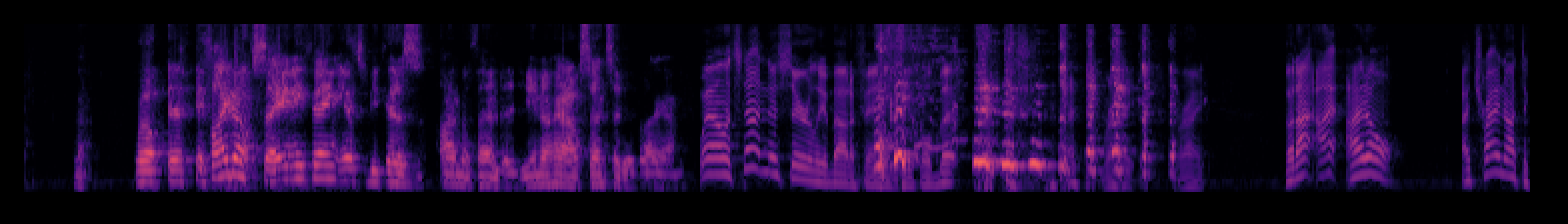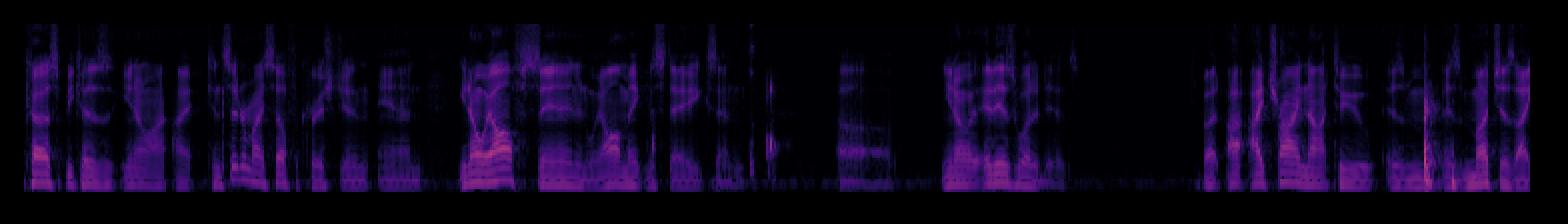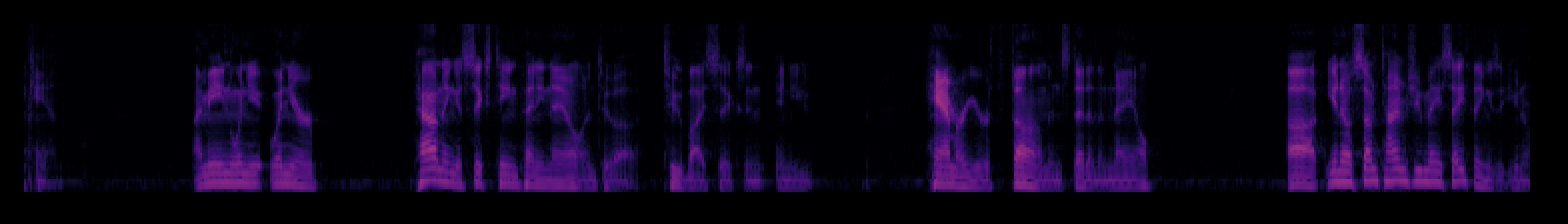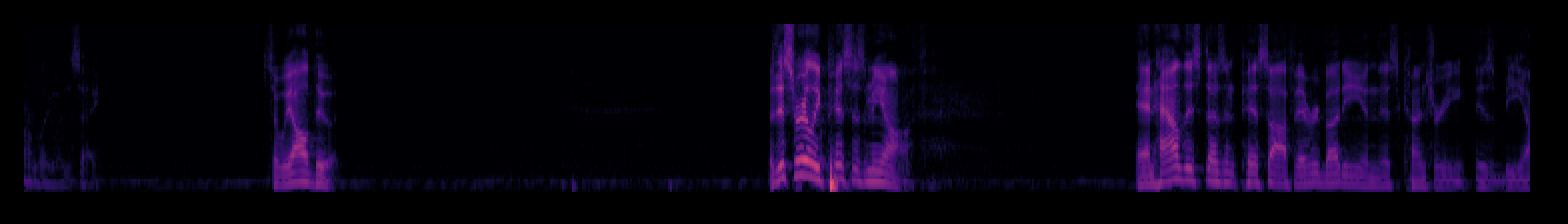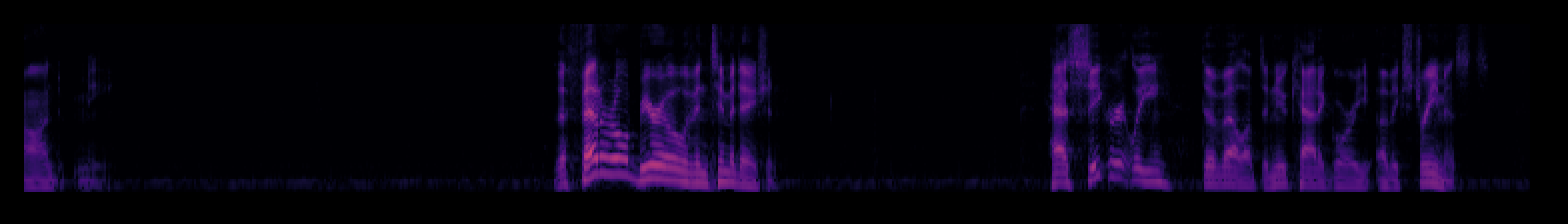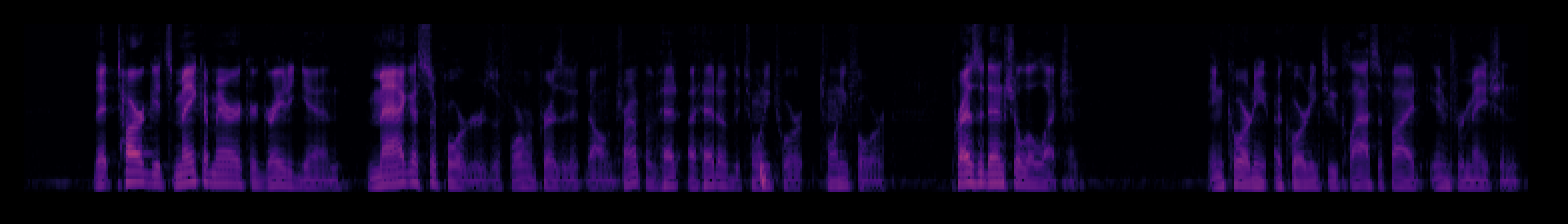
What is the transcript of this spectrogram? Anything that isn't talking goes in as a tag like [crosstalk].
well, if, if I don't say anything, it's because I'm offended. You know how sensitive I am. Well, it's not necessarily about offending people, but [laughs] right, right. But I, I, I don't. I try not to cuss because you know I, I consider myself a Christian, and you know we all sin and we all make mistakes, and uh, you know it is what it is. But I, I try not to as as much as I can. I mean, when you when you're pounding a 16 penny nail into a two by six and, and you hammer your thumb instead of the nail, uh, you know, sometimes you may say things that you normally wouldn't say. So we all do it. But this really pisses me off. And how this doesn't piss off everybody in this country is beyond me. The Federal Bureau of Intimidation has secretly developed a new category of extremists that targets Make America Great Again, MAGA supporters of former President Donald Trump ahead, ahead of the 2024 presidential election, according, according to classified information.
